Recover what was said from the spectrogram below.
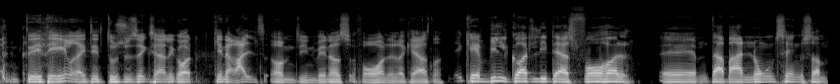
Det, det er helt rigtigt. Du synes ikke særlig godt generelt om dine venners forhold eller kærester. Jeg kan vildt godt lide deres forhold. Øh, der er bare nogle ting, som...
